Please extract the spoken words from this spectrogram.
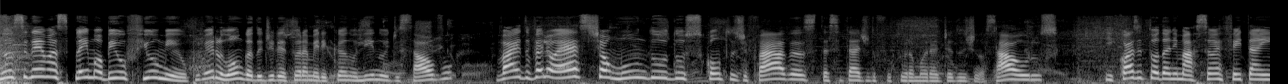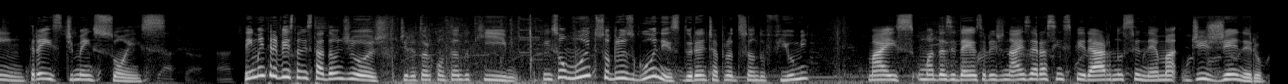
Nos cinemas Playmobil Filme, o primeiro longa do diretor americano Lino de Salvo, vai do Velho Oeste ao mundo dos contos de fadas, da cidade do futuro à moradia dos dinossauros. E quase toda a animação é feita em três dimensões. Tem uma entrevista no Estadão de hoje, o diretor contando que pensou muito sobre os Goonies durante a produção do filme, mas uma das ideias originais era se inspirar no cinema de gênero.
